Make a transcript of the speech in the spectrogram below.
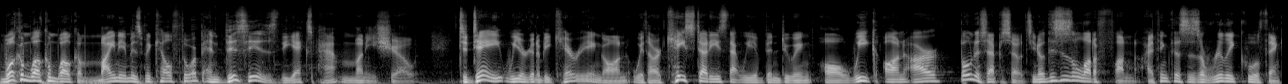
Welcome, welcome, welcome. My name is Mikkel Thorup, and this is the Expat Money Show. Today, we are going to be carrying on with our case studies that we have been doing all week on our bonus episodes. You know, this is a lot of fun. I think this is a really cool thing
